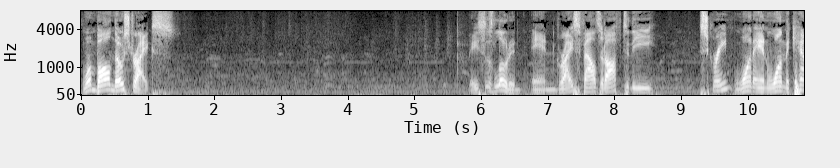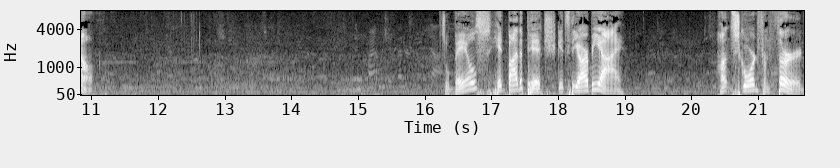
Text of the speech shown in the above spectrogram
One ball, no strikes. Bases loaded, and Grice fouls it off to the screen. One and one the count. So Bales hit by the pitch, gets the RBI. Hunt scored from third.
